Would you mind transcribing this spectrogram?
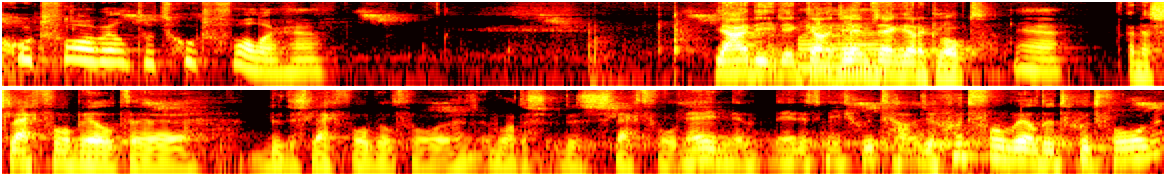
Goed voorbeeld doet goed volgen. Ja, die, die kan ik alleen zeggen, ja dat klopt. Ja. En een slecht voorbeeld uh, doet een slecht voorbeeld voor, wordt dus, dus slecht voor. Nee, nee, nee, dat is niet goed. Een goed voorbeeld doet goed volgen.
